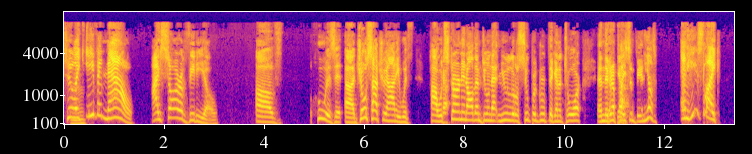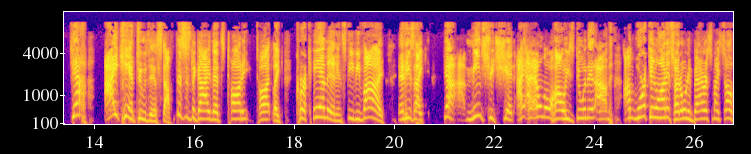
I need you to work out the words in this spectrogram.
To like, even now, I saw a video of who is it? Uh, Joe Satriani with Howard Stern and all them doing that new little super group. They're going to tour and they're going to play yeah. some Van Halen. And he's like, yeah, I can't do this stuff. This is the guy that's taught, taught like Kirk Hammett and Stevie Vai. And he's like, yeah, uh, Mean Street shit. I, I don't know how he's doing it. I'm, I'm working on it so I don't embarrass myself.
